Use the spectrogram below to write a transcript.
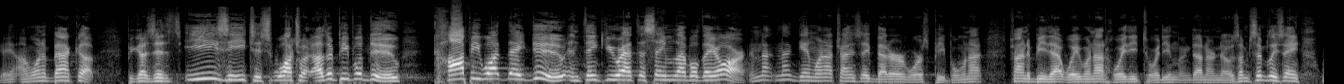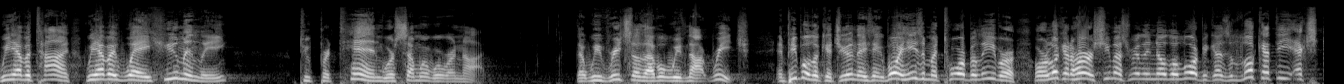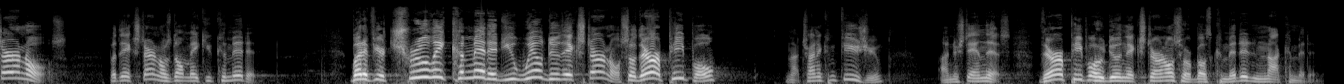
Okay, I want to back up because it's easy to watch what other people do, copy what they do, and think you're at the same level they are. And, not, and again, we're not trying to say better or worse people. We're not trying to be that way. We're not hoity-toity and looking down our nose. I'm simply saying we have a time, we have a way humanly to pretend we're somewhere where we're not. That we've reached a level we've not reached. And people look at you and they think, boy, he's a mature believer. Or look at her, she must really know the Lord because look at the externals. But the externals don't make you committed. But if you're truly committed, you will do the external. So there are people, I'm not trying to confuse you, understand this. There are people who are doing the externals who are both committed and not committed.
